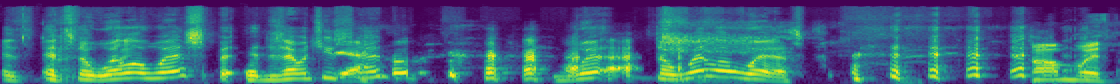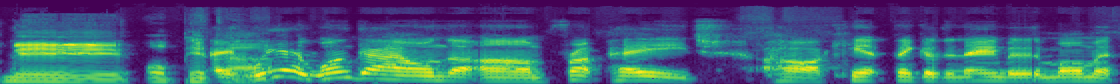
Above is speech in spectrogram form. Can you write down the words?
It's, it's the Willow Wisp. Is that what you yeah. said? the Willow Wisp. Come with me, oh Hey, we had one guy on the um, front page. Oh, I can't think of the name at the moment.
